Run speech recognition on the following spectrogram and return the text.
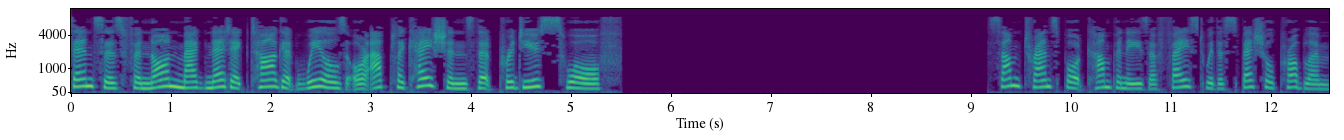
sensors for non-magnetic target wheels or applications that produce swarf. Some transport companies are faced with a special problem,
